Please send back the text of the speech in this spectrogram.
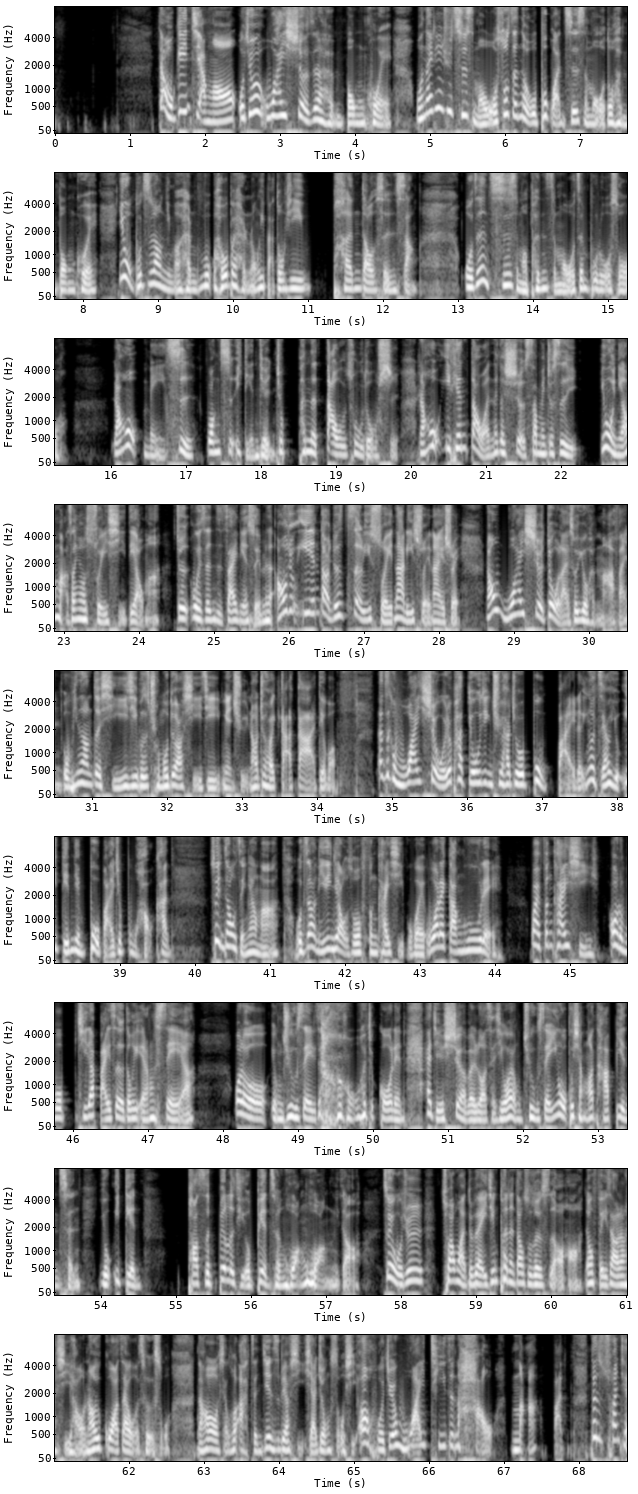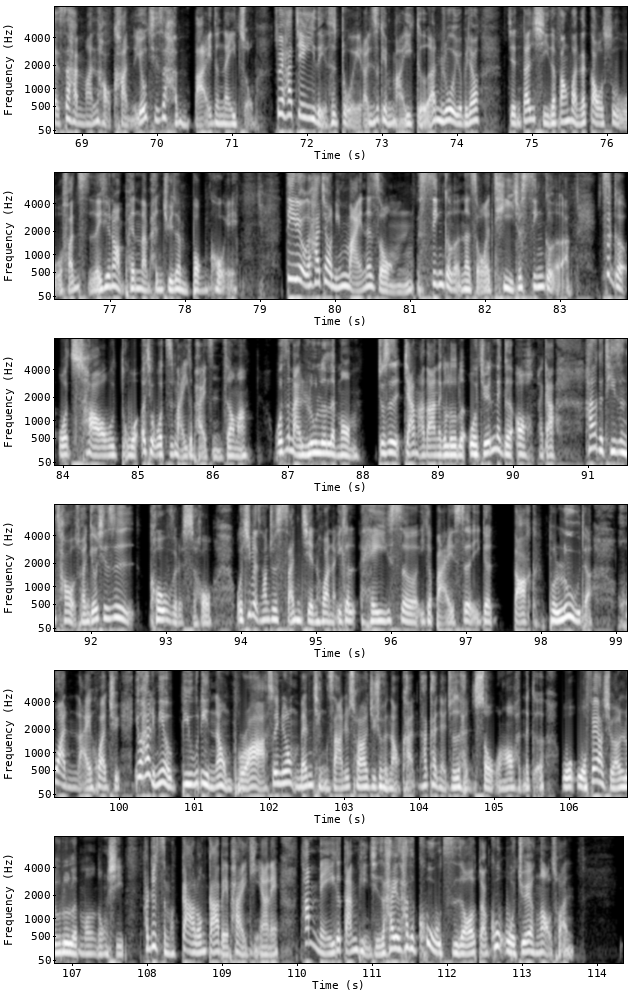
但我跟你讲哦，我觉得 Y 社真的很崩溃。我那天去吃什么？我说真的，我不管吃什么，我都很崩溃，因为我不知道你们很不会不会很容易把东西喷到身上。我真的吃什么喷什么，我真不啰嗦。然后每次光吃一点点就喷的到处都是，然后一天到晚那个 shirt 上面就是。因为你要马上用水洗掉嘛，就是卫生纸沾一点水，然后就一天到晚就是这里水那里水那里水，然后 white shirt 对我来说又很麻烦。我平常的洗衣机不是全部都要洗衣机里面去，然后就会嘎嘎对不？那这个 white shirt 我就怕丢进去它就会不白的，因为只要有一点点不白就不好看。所以你知道我怎样吗？我知道你一定叫我说分开洗不会，我来港呼嘞，我分开洗，我都无其他白色的东西也让洗啊。我都用酒色，你知道？我就过年还觉得需要被乱洗，我用酒色，因为我不想要它变成有一点 possibility，有变成黄黄，你知道。所以我就是穿完，对不对？已经喷的到处都是哦，哈，用肥皂这样洗好，然后就挂在我的厕所，然后想说啊，整件是不是要洗一下，就用手洗。哦，我觉得 white T 真的好麻烦，但是穿起来是还蛮好看的，尤其是很白的那一种。所以他建议的也是对了，你是可以买一个啊。你如果有比较简单洗的方法，你再告诉我，烦死了，一天到晚喷来喷去，真的很崩溃。第六个，他叫你买那种 single 的那种的 T，就 single 啊，这个我超多，而且我只买一个牌子，你知道吗？我只买 Lululemon，就是加拿大那个 Lululemon，我觉得那个哦 my god，它那个 T 真超好穿，尤其是 Covid 的时候，我基本上就是三件换了，一个黑色，一个白色，一个 dark blue 的换来换去，因为它里面有 built-in 那种 bra，所以那种 men 衬衫就穿上去就很好看，它看起来就是很瘦，然后很那个，我我非常喜欢 Lululemon 的东西，它就怎么嘎龙嘎北派体啊呢？它每一个单品其实还有它的裤子哦，短裤我觉得很好穿。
